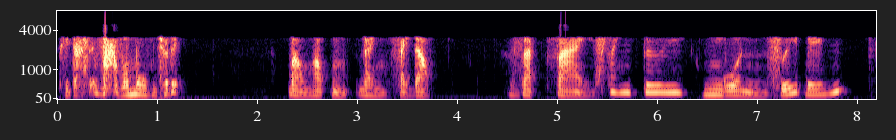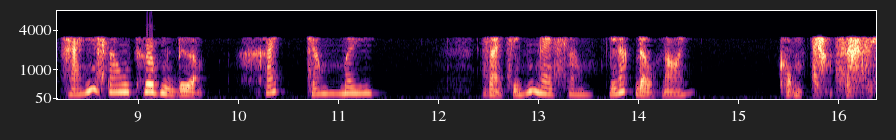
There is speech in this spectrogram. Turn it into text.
thì ta sẽ vả vào mồm cho đấy. Bảo Ngọc đành phải đọc. Giặt vải xanh tươi, nguồn dưới bến, hái rau thơm đượm, khách trong mây. Giải chính nghe xong, lắc đầu nói, không chẳng ra gì.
